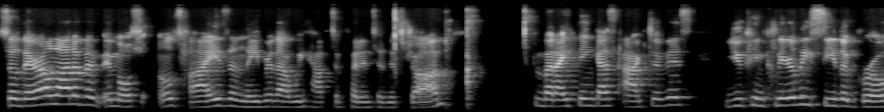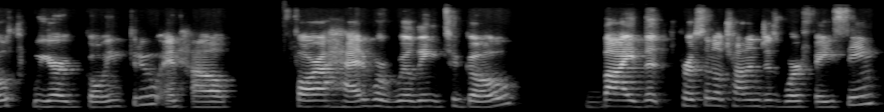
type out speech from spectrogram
So there are a lot of emotional ties and labor that we have to put into this job. But I think as activists, you can clearly see the growth we are going through and how far ahead we're willing to go by the personal challenges we're facing.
